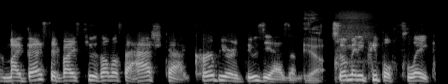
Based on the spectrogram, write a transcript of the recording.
my best advice to you is almost a hashtag curb your enthusiasm. Yeah. So many people flake.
